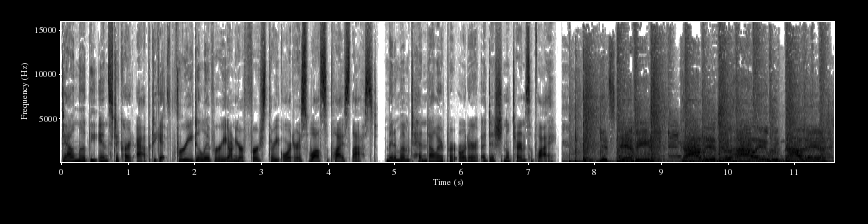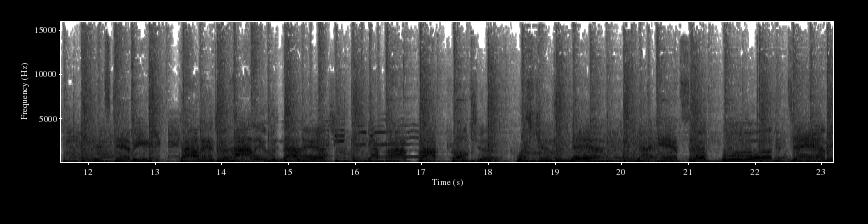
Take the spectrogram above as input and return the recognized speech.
Download the Instacart app to get free delivery on your first three orders while supplies last. Minimum $10 per order, additional term supply. It's Tammy's College of Hollywood Knowledge. It's Tammy's College of Hollywood Knowledge. We got pop, pop culture questions in there. You gotta answer more than Tammy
